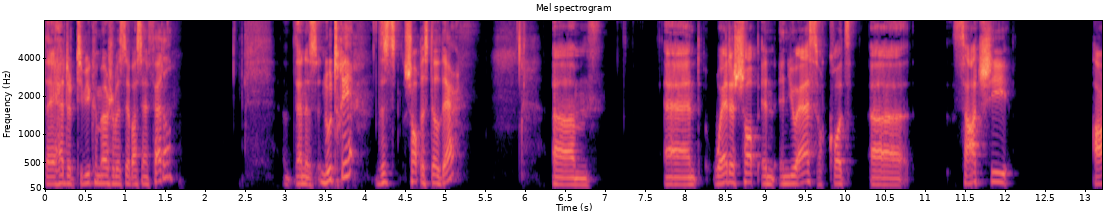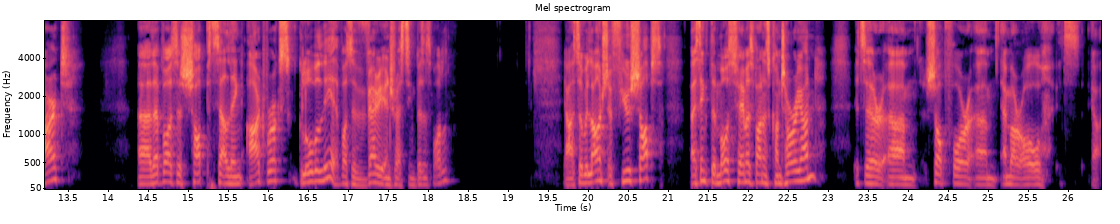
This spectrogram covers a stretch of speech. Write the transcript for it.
they had a TV commercial with Sebastian Vettel. Then is Nutri. This shop is still there. Um, and where the shop in in US called uh, Saatchi Art. Uh, that was a shop selling artworks globally. It was a very interesting business model. Yeah, so we launched a few shops. I think the most famous one is Contorion. It's a um, shop for um, MRO. It's yeah,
